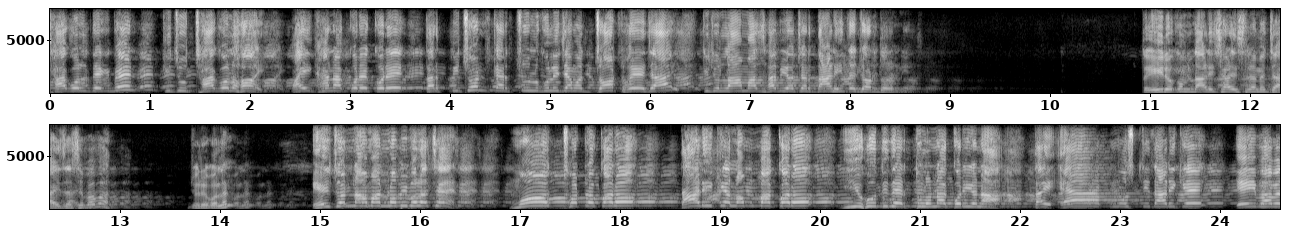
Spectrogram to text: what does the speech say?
ছাগল দেখবেন, কিছু ছাগল হয়, পায়খানা করে করে তার পিছনকার চুলগুলি যেমন জট হয়ে যায়, কিছু লামা লামাঝাবি হচ্ছে দাড়িতে জট ধরে নিয়ে তো এইরকম দাড়ি ছাড়া ইসলামে জায়েজ আছে বাবা? জোরে বলেন। এই জন্য আমার নবী বলেছেন মুখ ছোট করো, দাড়িকে লম্বা করো, ইহুদিদের তুলনা করিও না। তাই এক মুষ্টি দাড়িকে এইভাবে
